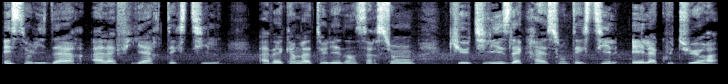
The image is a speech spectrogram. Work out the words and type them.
et solidaire à la filière textile, avec un atelier d'insertion qui utilise la création textile et la couture.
